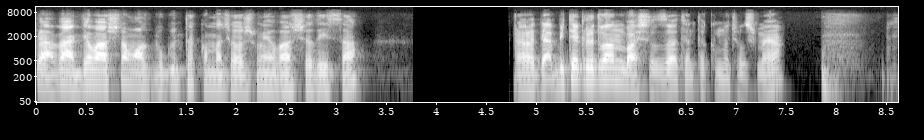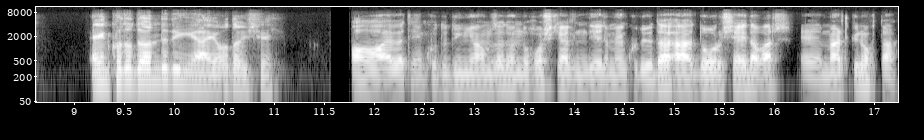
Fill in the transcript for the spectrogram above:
Ya bence başlamaz. Bugün takımla çalışmaya başladıysa Evet ya bir tek Rıdvan başladı zaten takımla çalışmaya. Enkudu döndü dünyaya o da bir şey. Aa evet Enkudu dünyamıza döndü. Hoş geldin diyelim Enkudu'ya da. Aa, doğru şey de var. E, Mert Günok da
